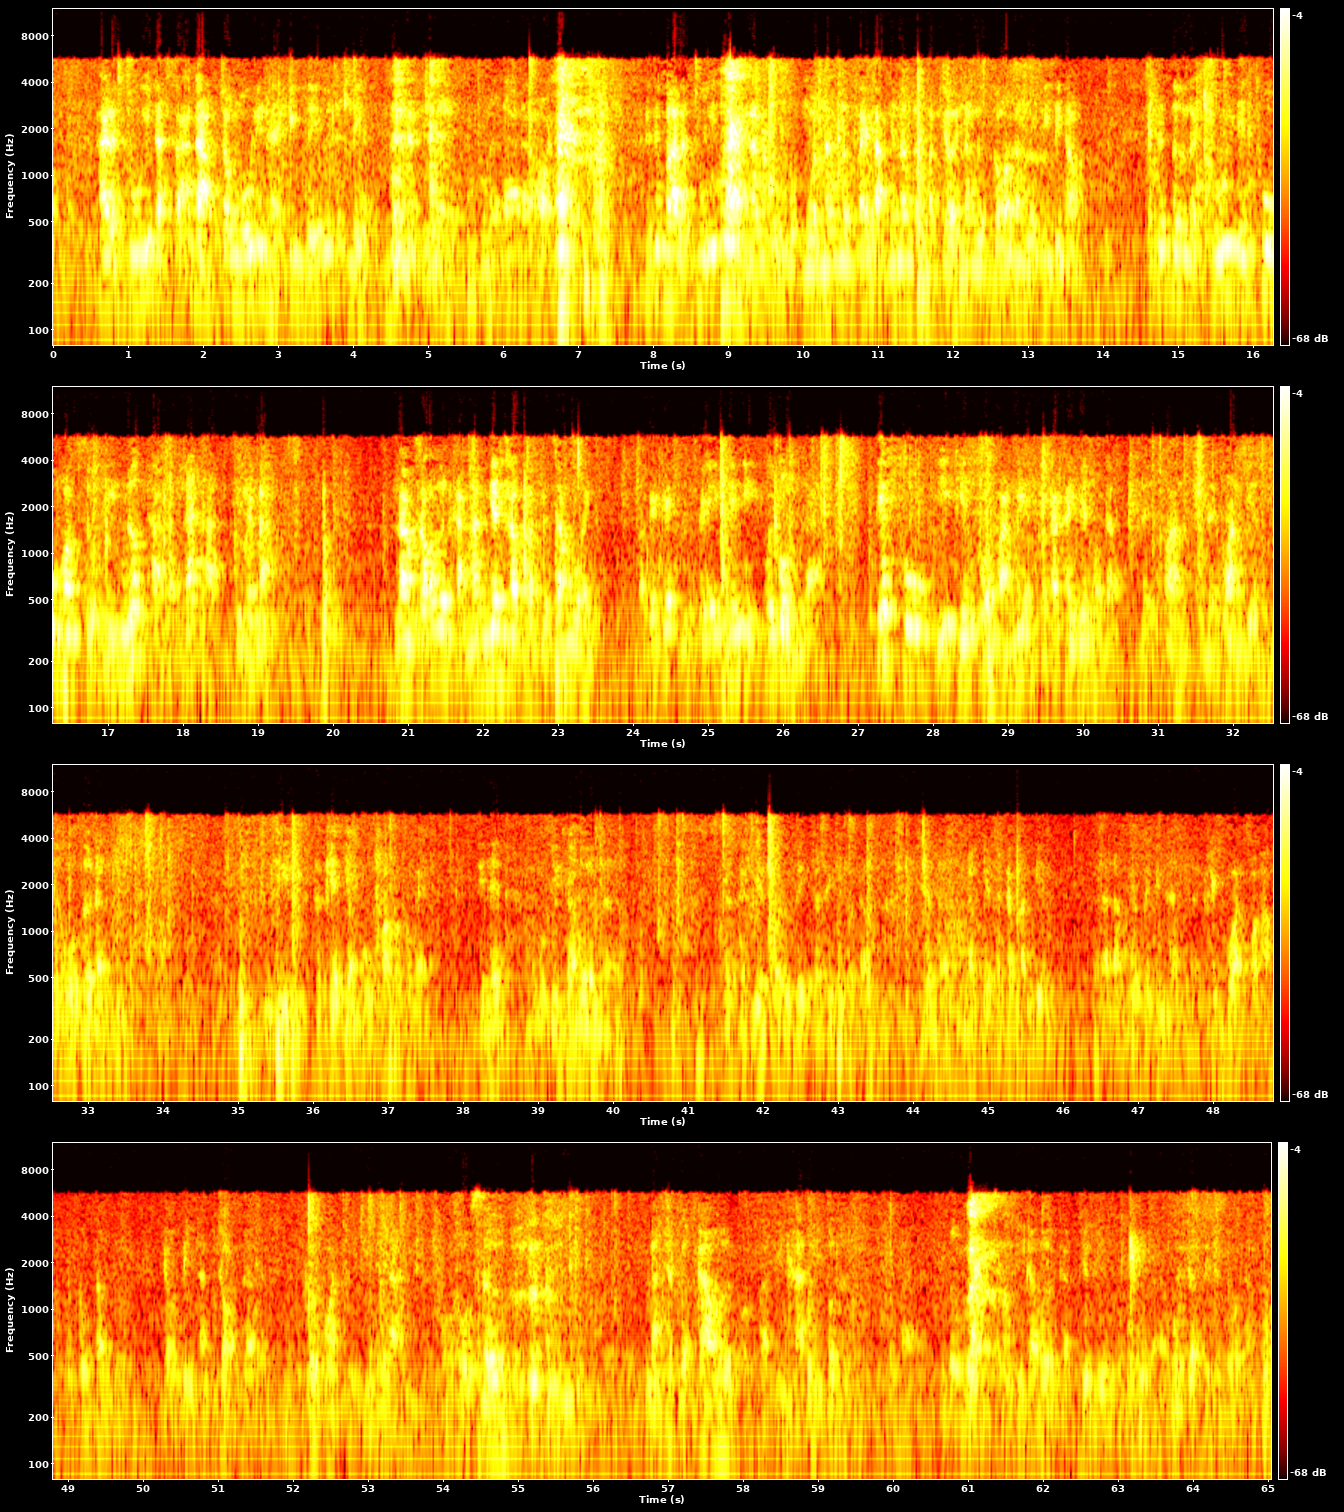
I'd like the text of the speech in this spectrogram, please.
hay là chú ý đặt xã đảo trong mối liên hệ kinh tế với đất liền? Đã, đã, hỏi cái thứ ba là chú ý tới khả năng sử dụng nguồn năng lượng tái tạo như năng lượng mặt trời năng lượng gió năng lượng khí sinh học. Cái thứ tư là chú ý đến thu gom xử lý nước thải và rác thải trên các đảo. Làm rõ hơn khả năng nhân rộng và chuyển giao mô hình. Và cái kết cái kiến nghị cuối cùng là tiếp thu ý kiến của phản biện và các thành viên hội đồng để hoàn để hoàn thiện những hồ sơ đăng ký chủ trì thực hiện nhiệm vụ khoa học công nghệ. Xin hết. Cũng xin cảm ơn ờ, các thành viên phó chủ tịch và thành viên hội đồng. Nhất là, đặc biệt là các phản biện đã làm việc với tinh thần ờ, khách quan, khoa học và công tâm theo tinh thần chọn ra cơ quan chủ trì đề tài hồ sơ lượng cao hơn và tính khả thi tốt hơn. Và tôi xin cảm ơn các chuyên viên đã à, hỗ trợ tích cực cho hội thảo.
